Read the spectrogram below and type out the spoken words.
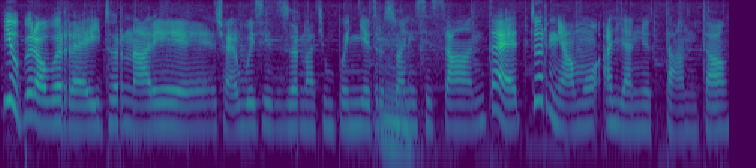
io però vorrei tornare, cioè voi siete tornati un po' indietro su Mm. anni 60 e torniamo agli anni 80.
